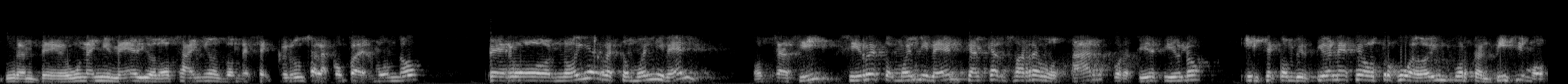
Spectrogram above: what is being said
durante un año y medio, dos años, donde se cruza la Copa del Mundo, pero Neuer retomó el nivel. O sea, sí, sí retomó el nivel, se alcanzó a rebotar, por así decirlo, y se convirtió en ese otro jugador importantísimo.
